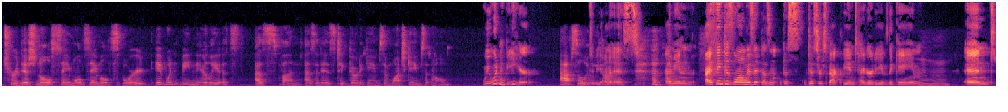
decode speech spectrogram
traditional, same old, same old sport, it wouldn't be nearly as, as fun as it is to go to games and watch games at home. we wouldn't be here, Absolutely. to be honest. I mean, I think as long as it doesn't just disrespect the integrity of the game, hmm and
